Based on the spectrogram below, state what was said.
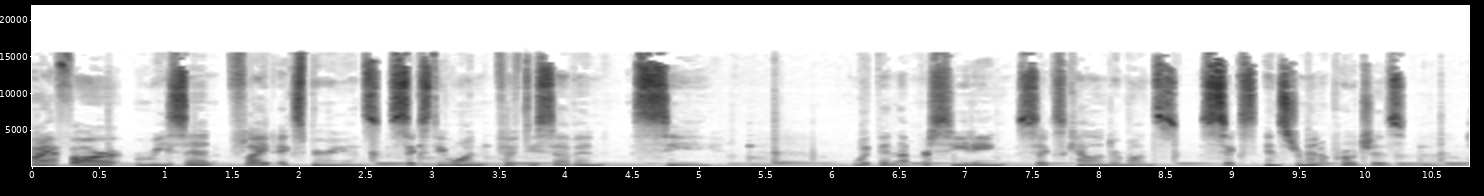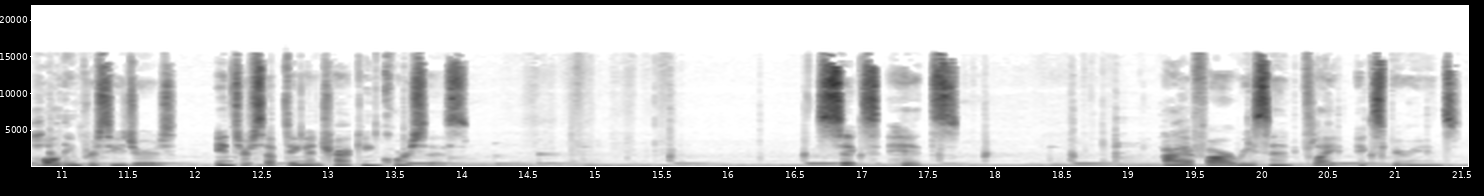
IFR Recent Flight Experience 6157C. Within the preceding six calendar months, six instrument approaches, holding procedures, intercepting and tracking courses. Six hits. IFR Recent Flight Experience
